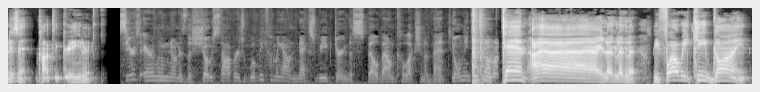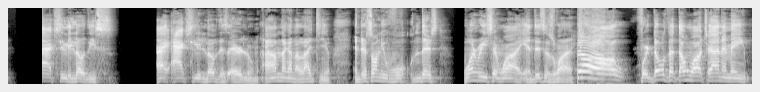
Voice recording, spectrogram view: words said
What is it? Content creator. Seer's Heirloom, known as the Showstoppers, will be coming out next week during the Spellbound Collection event. You'll need to 10. Ah, look, look, look. Before we keep going, I actually love these. I actually love this heirloom. I'm not gonna lie to you. And there's only w- there's one reason why, and this is why. No, for those that don't watch anime,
